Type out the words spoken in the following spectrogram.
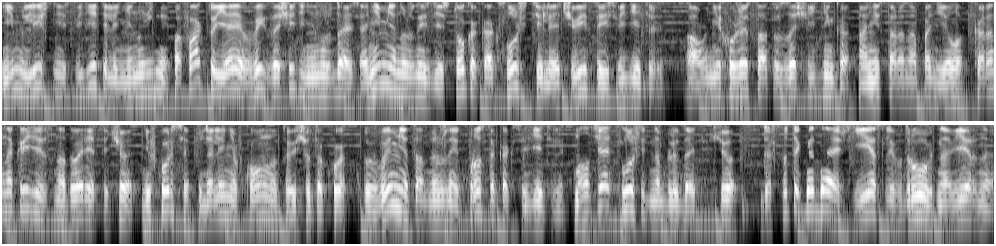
Им лишние свидетели не нужны. По факту я в их защите не нуждаюсь. Они мне нужны здесь только как слушатели, очевидцы и свидетели. А у них уже статус защитника, а не сторона по делу. Коронакризис на дворе, ты что, не в курсе? Удаление в комнату и все такое. Вы мне там нужны просто как свидетели. Молчать, слушать, наблюдать. Все. Да что ты гадаешь, если вдруг, наверное,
